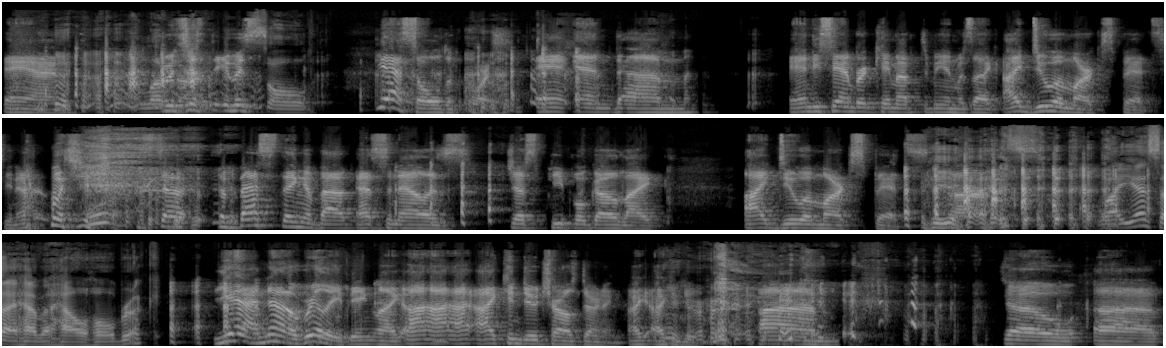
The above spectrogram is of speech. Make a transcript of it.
and it was just it was- sold. yeah sold of course. And, and um andy samberg came up to me and was like i do a mark spitz you know? Which is so the best thing about snl is just people go like i do a mark spitz Uh, Yes. Why, yes, I have a Hal Holbrook. yeah no really being like i i, I can do charles durning i, I can do it um, so uh,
